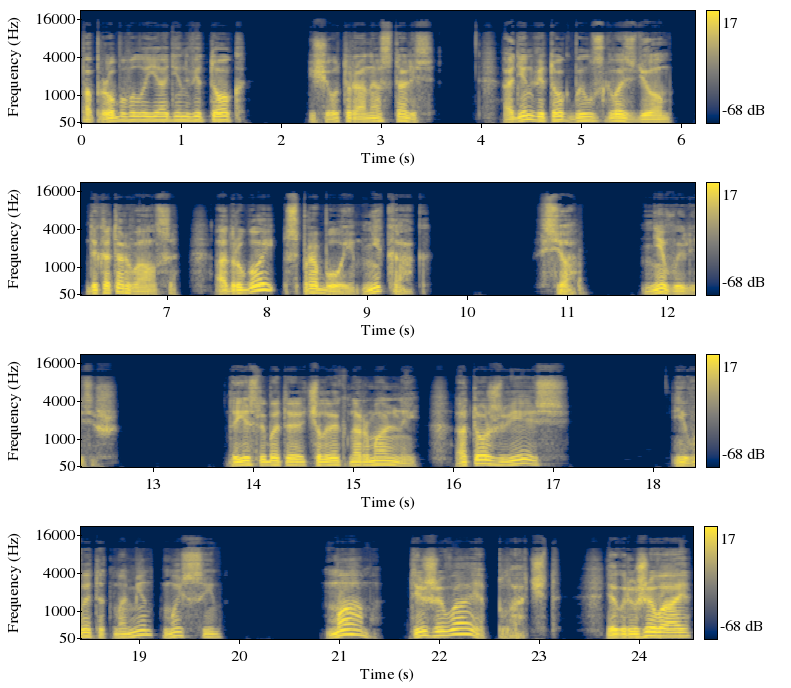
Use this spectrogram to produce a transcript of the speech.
Попробовала я один виток, еще вот раны остались. Один виток был с гвоздем, так оторвался, а другой с пробоем, никак. Все, не вылезешь. Да если бы это человек нормальный, а то ж весь... И в этот момент мой сын. «Мама, ты живая?» — плачет. Я говорю, «Живая».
